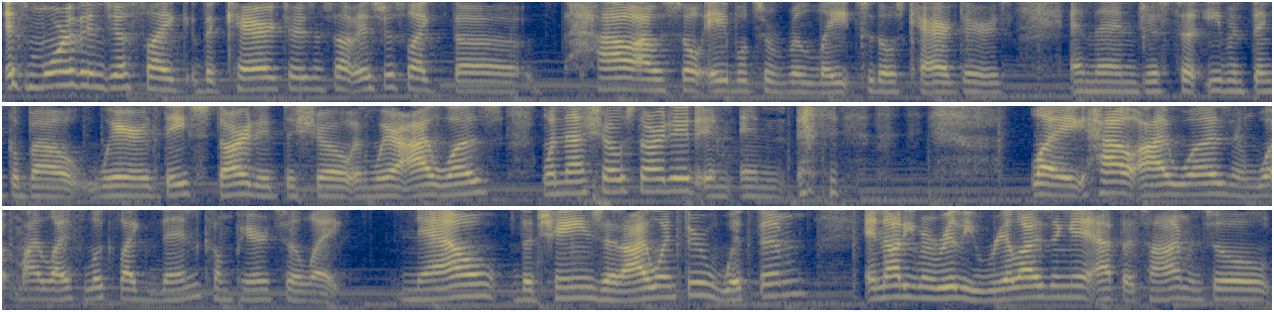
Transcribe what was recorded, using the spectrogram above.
it's more than just like the characters and stuff. It's just like the how i was so able to relate to those characters and then just to even think about where they started the show and where i was when that show started and and like how i was and what my life looked like then compared to like now the change that i went through with them and not even really realizing it at the time until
